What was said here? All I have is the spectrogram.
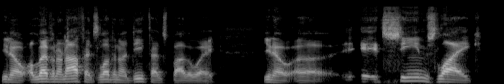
you know, eleven on offense, eleven on defense. By the way, you know, uh, it, it seems like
